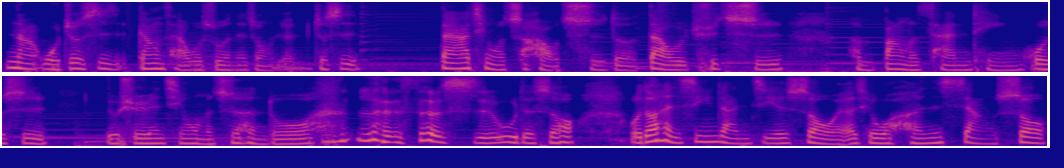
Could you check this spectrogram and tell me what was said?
那我就是刚才我说的那种人，就是大家请我吃好吃的，带我去吃很棒的餐厅，或是有学员请我们吃很多 垃圾食物的时候，我都很欣然接受。而且我很享受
